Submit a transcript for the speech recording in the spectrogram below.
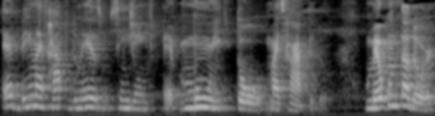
É bem mais rápido mesmo? Sim, gente, é muito mais rápido. O meu computador,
